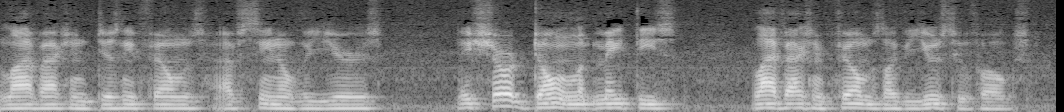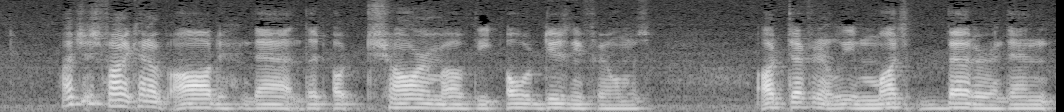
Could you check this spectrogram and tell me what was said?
live action Disney films I've seen over the years. They sure don't make these live action films like they used to, folks. I just find it kind of odd that the uh, charm of the old Disney films are definitely much better than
